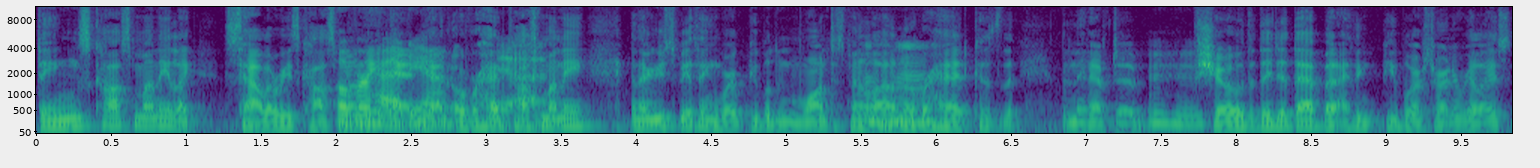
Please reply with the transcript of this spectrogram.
things cost money, like salaries cost money, and, yeah. and overhead Yeah. cost money. And there used to be a thing where people didn't want to spend a lot on overhead because the, then they'd have to Mm-hmm. show that they did that. But I think people are starting to realize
